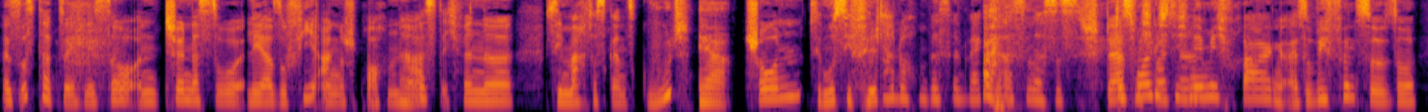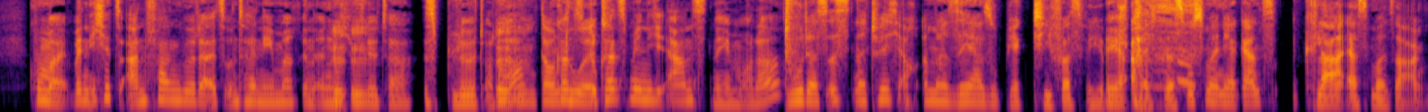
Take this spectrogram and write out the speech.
es ist tatsächlich so. Und schön, dass du Lea Sophie angesprochen hast. Ich finde, sie macht das ganz gut Ja. schon. Sie muss die Filter noch ein bisschen weglassen. Das ist stört Das wollte ich dich nämlich fragen. Also wie findest du so, guck mal, wenn ich jetzt anfangen würde als Unternehmerin irgendwelche Mm-mm. Filter, ist blöd, oder? Don't du, do kannst, it. du kannst mich nicht ernst nehmen, oder? Du, das ist natürlich auch immer sehr subjektiv, was wir hier Ja. besprechen. Das muss man ja ganz klar erstmal sagen.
